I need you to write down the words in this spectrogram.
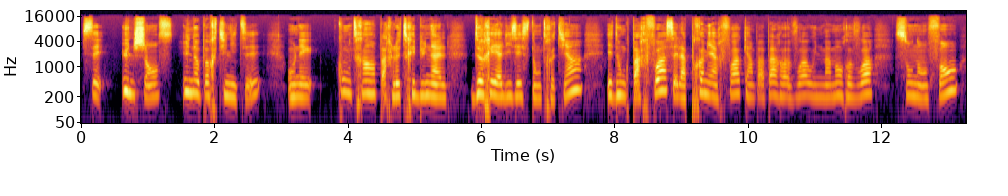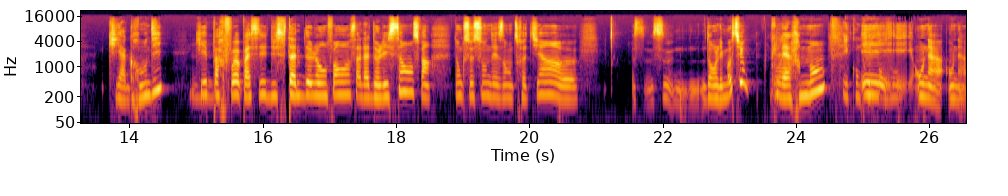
c'est une chance, une opportunité. On est contraint par le tribunal de réaliser cet entretien. Et donc parfois, c'est la première fois qu'un papa revoit ou une maman revoit son enfant qui a grandi, qui est Mhm. parfois passé du stade de l'enfance à l'adolescence. Enfin, donc ce sont des entretiens euh, dans l'émotion, Ouais. clairement. Y. Et on a, on a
